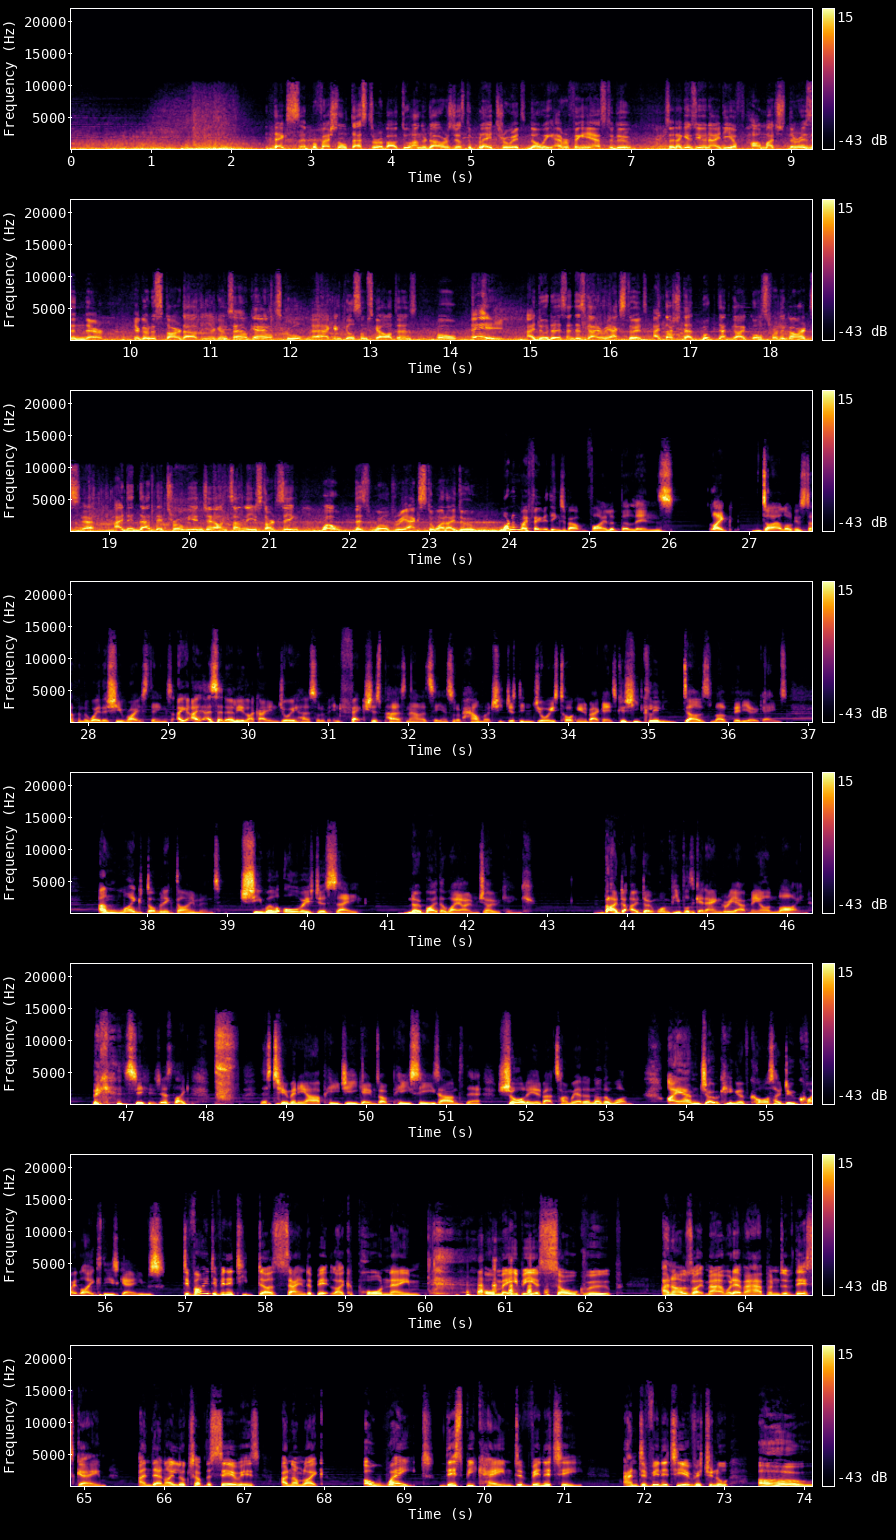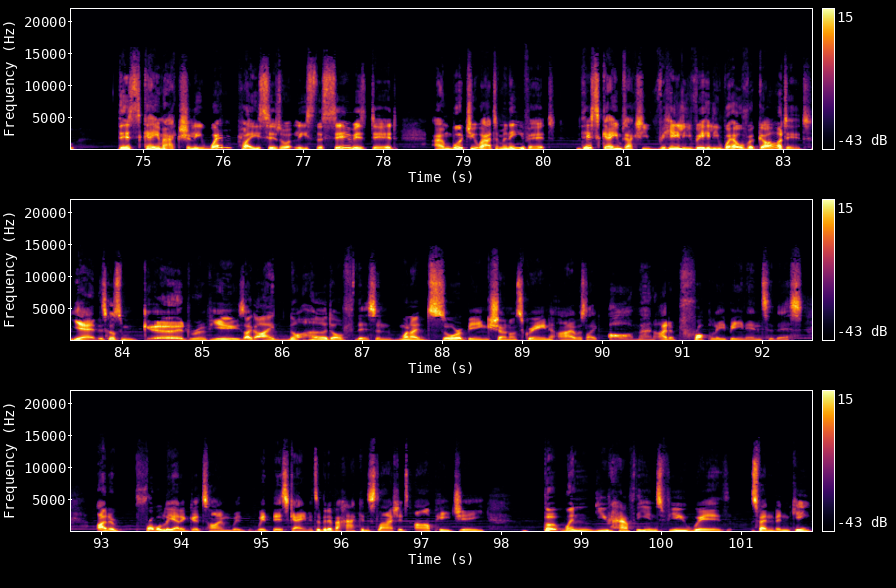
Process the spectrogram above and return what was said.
It takes a professional tester about 200 hours just to play through it, knowing everything he has to do. So that gives you an idea of how much there is in there. You're going to start out and you're going to say, okay, that's cool. I can kill some skeletons. Oh, hey, I do this and this guy reacts to it. I touched that book, that guy calls for the guards. Yeah, I did that, they throw me in jail. And suddenly you start seeing, whoa, this world reacts to what I do. One of my favorite things about Violet Berlin's like dialogue and stuff and the way that she writes things. I, I, I, said earlier, like I enjoy her sort of infectious personality and sort of how much she just enjoys talking about games because she clearly does love video games. Unlike Dominic Diamond, she will always just say, No, by the way, I'm joking. But I d- I don't want people to get angry at me online because she's just like, there's too many RPG games on PCs, aren't there? Surely it's about time we had another one. I am joking, of course. I do quite like these games. Divine Divinity does sound a bit like a porn name, or maybe a soul group. And I was like, man, whatever happened of this game? And then I looked up the series, and I'm like, oh, wait, this became Divinity and Divinity Original. Oh, this game actually went places, or at least the series did. And would you Adam and Eve it? this game's actually really, really well regarded. Yeah, it's got some good reviews. Like I'd not heard of this, and when I saw it being shown on screen, I was like, "Oh man, I'd have properly been into this." I'd have probably had a good time with with this game. It's a bit of a hack and slash. It's RPG, but when you have the interview with Sven Vincke,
